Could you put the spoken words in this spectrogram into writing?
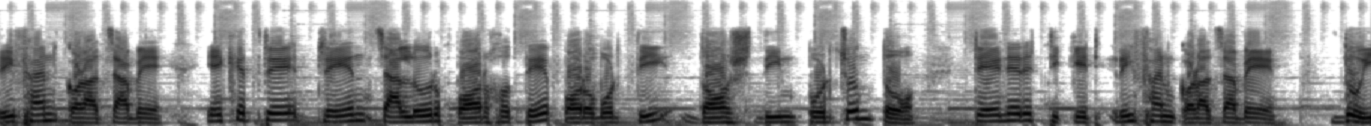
রিফান্ড করা যাবে। এক্ষেত্রে ট্রেন চালুর পর হতে পরবর্তী দশ দিন পর্যন্ত ট্রেনের টিকিট রিফান্ড করা যাবে। দুই,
